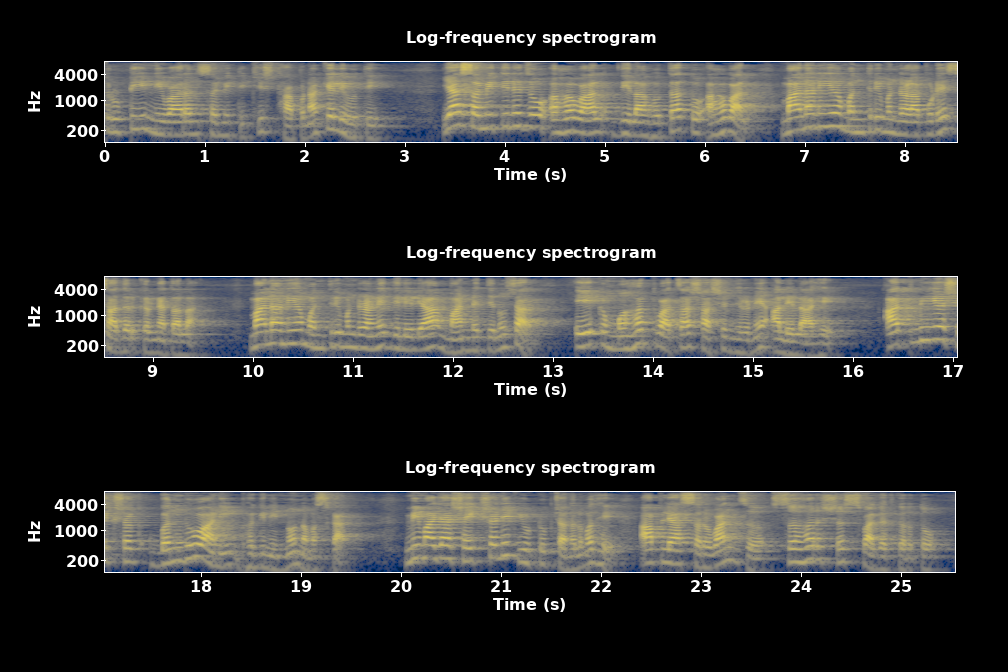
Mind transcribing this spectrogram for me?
त्रुटी निवारण समितीची स्थापना केली होती. या समितीने जो अहवाल दिला होता तो अहवाल माननीय मंत्रिमंडळापुढे सादर करण्यात आला. माननीय मंत्रिमंडळाने दिलेल्या मान्यतेनुसार एक महत्त्वाचा शासन निर्णय आलेला आहे. आत्मीय शिक्षक बंधू आणि भगिनींनो नमस्कार. मी माझ्या शैक्षणिक यूट्यूब चॅनलमध्ये आपल्या सर्वांचं सहर्ष स्वागत करतो.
